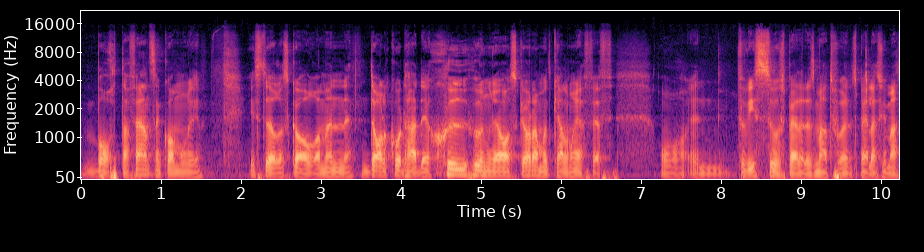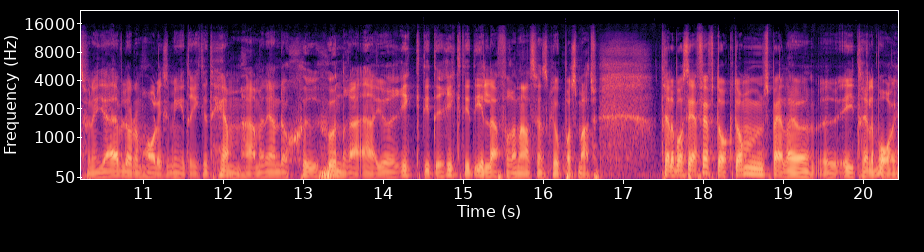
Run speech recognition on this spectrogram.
bortafansen kommer i, i större skaror. Men Dalkurd hade 700 åskådare mot Kalmar FF. Och eh, förvisso spelades matchen, spelas ju matchen i Gävle och de har liksom inget riktigt hem här. Men ändå 700 är ju riktigt, riktigt illa för en allsvensk fotbollsmatch. Trelleborgs FF dock, de spelar ju eh, i Trelleborg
